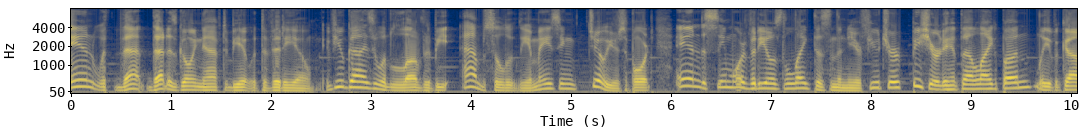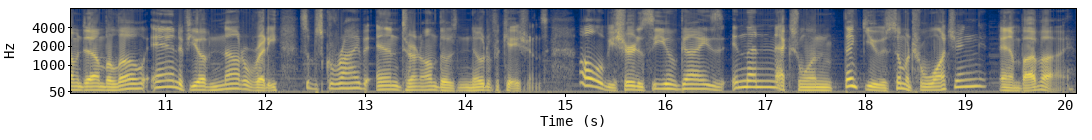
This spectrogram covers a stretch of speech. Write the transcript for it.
And with that, that is going to have to be it with the video. If you guys would love to be absolutely amazing, show your support, and to see more videos like this in the near future, be sure to hit that like button, leave a comment down below, and if you have not already, subscribe and turn on those notifications. I'll be sure to see you guys in the next one. Thank you so much for watching, and bye-bye.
